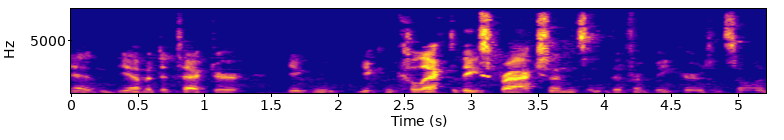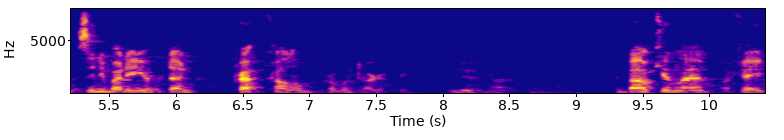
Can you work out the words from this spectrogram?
and you have a detector. You can you can collect these fractions in different beakers and so on. Has anybody ever done prep column chromatography? In Biochem lab, okay.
